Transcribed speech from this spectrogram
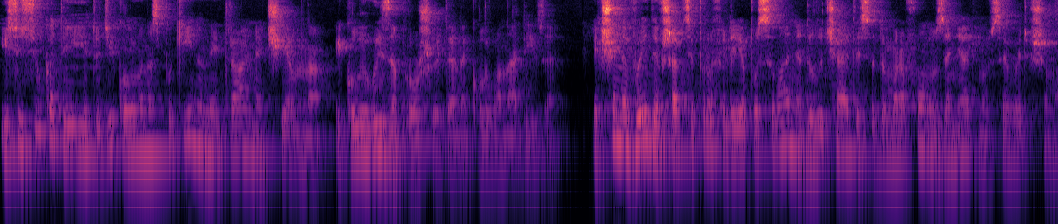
І сюсюкати її тоді, коли вона спокійна, нейтральна, чемна, і коли ви запрошуєте, а не коли вона лізе. Якщо не вийде, в шапці профіля є посилання, долучайтеся до марафону занять, ми все вирішимо.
